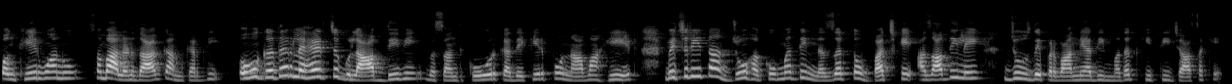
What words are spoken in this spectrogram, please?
ਪੰਖੇਰੂਆਂ ਨੂੰ ਸੰਭਾਲਣ ਦਾ ਕੰਮ ਕਰਦੀ। ਉਹ ਗਦਰ ਲਹਿਰ 'ਚ ਗੁਲਾਬ ਦੇਵੀ, ਬਸੰਤ ਕੌਰ, ਕਦੇ ਕਿਰਪੋ ਨਾਵਾਂ ਹੇਠ ਵਿਚਰੀ ਤਾਂ ਜੋ ਹਕੂਮਤ ਦੀ ਨਜ਼ਰ ਤੋਂ ਬਚ ਕੇ ਆਜ਼ਾਦੀ ਲਈ ਜੂਝਦੇ ਪਰਵਾਨਿਆਂ ਦੀ ਮਦਦ ਕੀਤੀ ਜਾ ਸਕੇ।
